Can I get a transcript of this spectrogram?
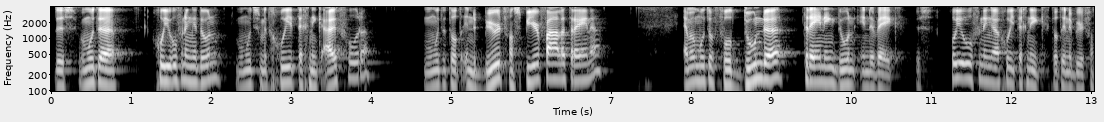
dus we moeten goede oefeningen doen. We moeten ze met goede techniek uitvoeren. We moeten tot in de buurt van spierfalen trainen. En we moeten voldoende training doen in de week. Dus goede oefeningen, goede techniek tot in de buurt van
